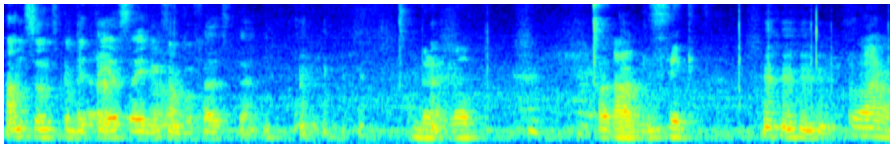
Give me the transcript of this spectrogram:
Han som ska bete sig liksom på festen. Bröllop. Ansikte. Wow.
